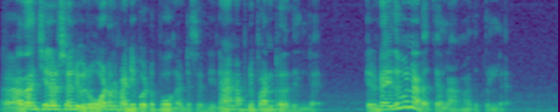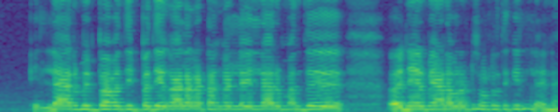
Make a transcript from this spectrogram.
அதான் சிலர் சொல்லி ஆர்டர் பண்ணி போட்டு போங்கன்ட்டு சொல்லி. நான் அப்படி பண்ணுறதில்ல இரண்டா இதுவும் நடக்கலாம் அதுக்குள்ளே. எல்லாரும் இப்போ வந்து இப்போதைய காலகட்டங்களில் எல்லாரும் வந்து அஹ், நேர்மையானவர்னு சொல்கிறதுக்கு இல்லை என்ன?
